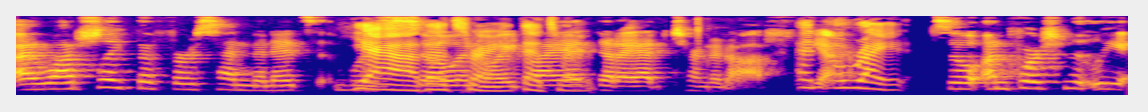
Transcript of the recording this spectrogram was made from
I watched like the first 10 minutes. yeah, so that's right. That's right. That I had to turn it off. And, yeah. Oh, right. So unfortunately,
